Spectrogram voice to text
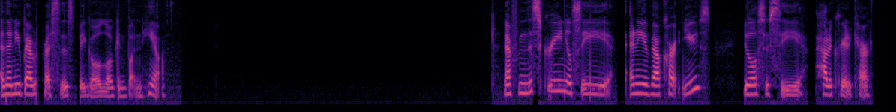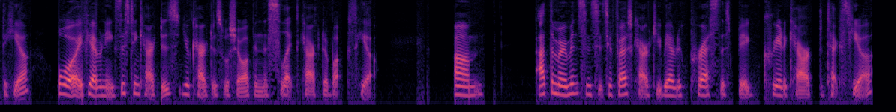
and then you'll be able to press this big old login button here. Now from this screen, you'll see any of our current news. You'll also see how to create a character here, or if you have any existing characters, your characters will show up in the select character box here. Um, at the moment, since it's your first character, you'll be able to press this big create a character text here.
